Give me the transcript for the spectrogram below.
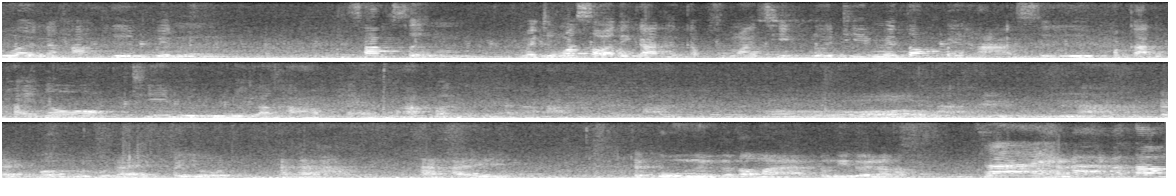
ด้วยนะคะ คือเป็นสร้างเสริม มายถึงว่าสวัสดิการให้กับสมาชิก โดยที่ไม่ต้องไปหาซื้อประกันภายนอกที่มันมีราคาแพงมากกว่านี้นะคะอ๋อโอเคได้ความรู้ได้ประโยชน์นะครับถ้าใครจะกู้เงินก็ต้องมาตรงนี้ด้วยนะครับใช่ค่ะก็ต้อง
